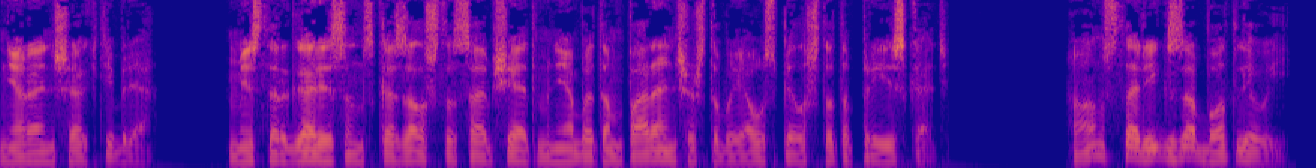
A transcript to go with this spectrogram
Не раньше октября. Мистер Гаррисон сказал, что сообщает мне об этом пораньше, чтобы я успел что-то приискать. Он старик заботливый,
